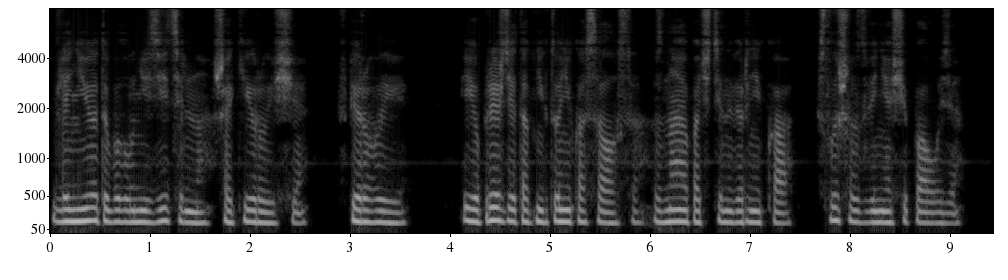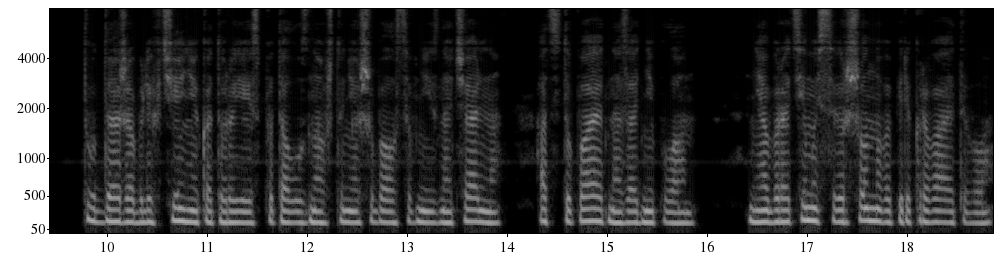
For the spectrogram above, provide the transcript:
Для нее это было унизительно, шокирующе. Впервые. Ее прежде так никто не касался, знаю почти наверняка, слышу в звенящей паузе. Тут даже облегчение, которое я испытал, узнав, что не ошибался в ней изначально, отступает на задний план. Необратимость совершенного перекрывает его.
